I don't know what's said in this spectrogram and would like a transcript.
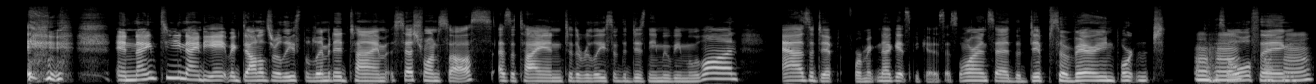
in 1998, McDonald's released the limited time Szechuan sauce as a tie in to the release of the Disney movie Mulan as a dip for McNuggets because, as Lauren said, the dips are very important to this whole thing. mhm.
